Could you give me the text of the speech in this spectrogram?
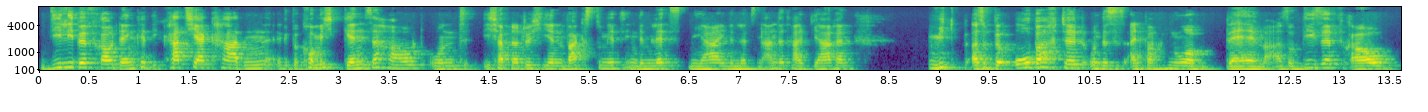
die liebe Frau denke, die Katja Kaden, äh, bekomme ich Gänsehaut. Und ich habe natürlich ihren Wachstum jetzt in dem letzten Jahr, in den letzten anderthalb Jahren mit, also beobachtet und es ist einfach nur Bäm. Also diese Frau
